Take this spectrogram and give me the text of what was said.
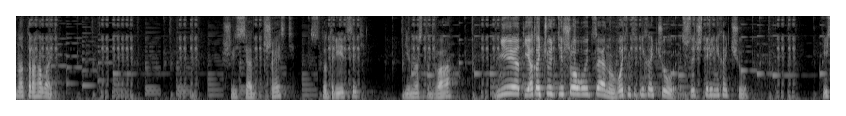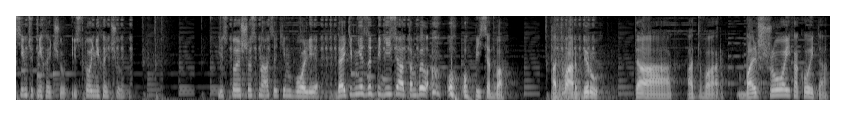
наторговать. 66. 130. 92. Нет, я хочу дешевую цену. 80 не хочу. 64 не хочу. И 70 не хочу. И 100 не хочу. И 116 тем более. Дайте мне за 50, там было... О, о, 52. Отвар беру. Так, отвар. Большой какой-то.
